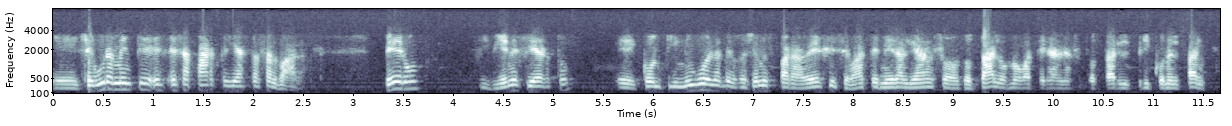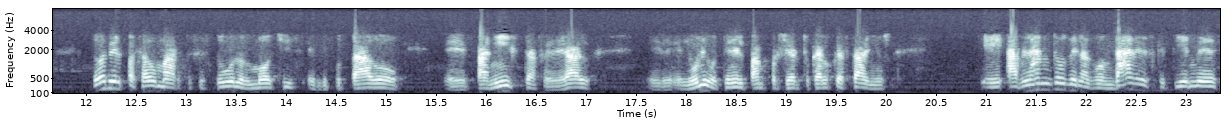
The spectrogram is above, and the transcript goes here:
eh, seguramente esa parte ya está salvada. Pero, si bien es cierto, eh, continúan las negociaciones para ver si se va a tener alianza total o no va a tener alianza total el PRI con el PAN. Todavía el pasado martes estuvo en los mochis el diputado eh, panista federal, el, único que tiene el PAN, por cierto, Carlos Castaños, eh, hablando de las bondades que tiene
